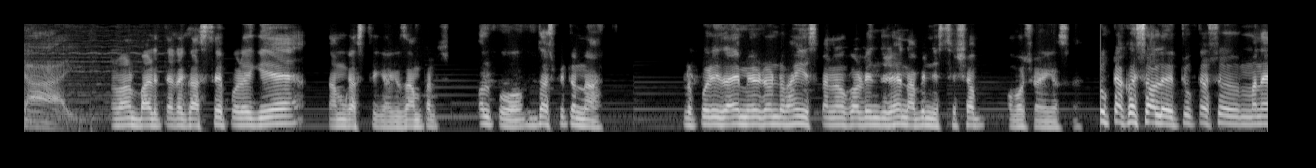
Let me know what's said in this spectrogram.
চাই। আমার বাড়িতে একটা গাছ থেকে পড়ে গিয়ে জাম গাছ থেকে আগে জাম পাট অল্প দশ ফিটও না। পড়ে যায় মেরুদণ্ড ভাঙি স্পাইনাল কর্ড ইঞ্জুরি হয়ে নিশ্চয় সব অবশ হয়ে গেছে। টুকটাক চলে টুকটাক মানে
